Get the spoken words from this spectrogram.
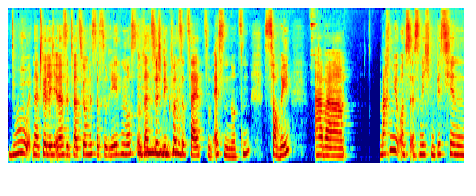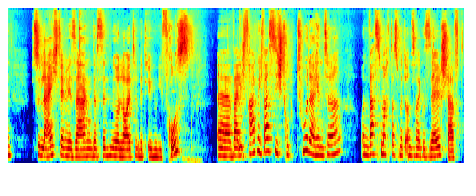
du natürlich in der Situation bist, dass du reden musst und dazwischen die kurze Zeit zum Essen nutzen. Sorry. Aber machen wir uns es nicht ein bisschen zu leicht, wenn wir sagen, das sind nur Leute mit irgendwie Frust? Äh, weil ich frage mich, was ist die Struktur dahinter und was macht das mit unserer Gesellschaft?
